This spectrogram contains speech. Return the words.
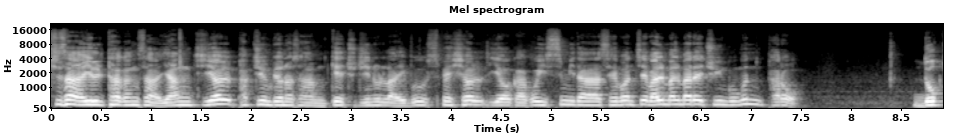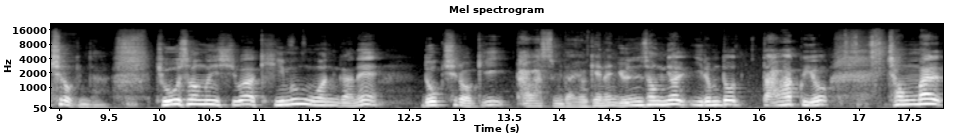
시사 일타 강사 양지열 박지훈 변호사와 함께 주진우 라이브 스페셜 이어가고 있습니다. 세 번째 말말말의 주인공은 바로 녹취록입니다. 조성은 씨와 김웅 의원 간의 녹취록이 나왔습니다. 여기에는 윤석열 이름도 나왔고요. 정말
